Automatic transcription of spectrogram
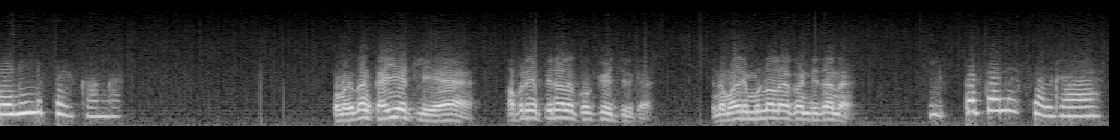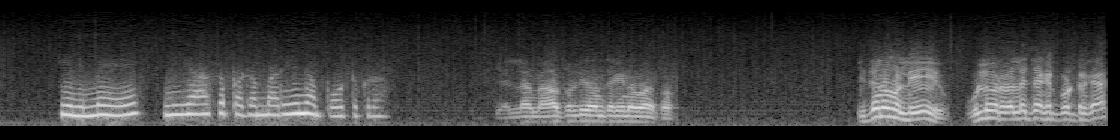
வெளியில போயிருக்காங்க. உனக்கு தான் கையெட்டலையே? அப்புறம் பின்னால கொக்கி வச்சிருக்க. இந்த மாதிரி முன்னால வைக்க வேண்டியதானே இப்பதானே சொல்ற. இனிமே நீ ஆசைப்படுற மாதிரியே நான் போட்டுக்கிறேன். எல்லாம் நான் சொல்லி தான் தெரியணுமா இருக்கும் இதன வள்ளி உள்ள ஒரு வெள்ளை ஜாக்கெட் போட்டிருக்க?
